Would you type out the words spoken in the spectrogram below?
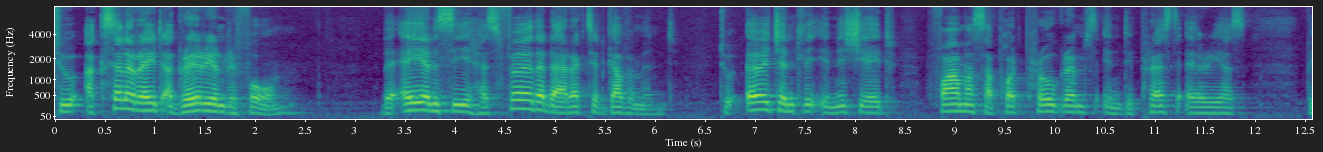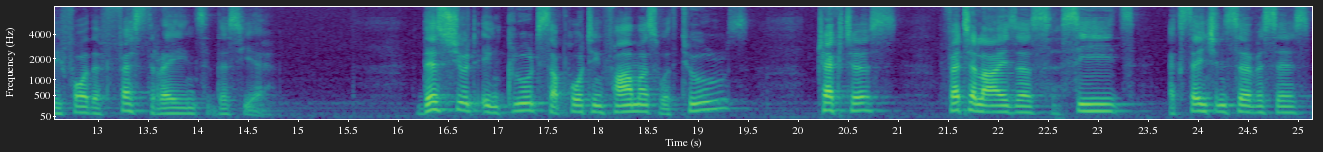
To accelerate agrarian reform, the ANC has further directed government to urgently initiate farmer support programs in depressed areas before the first rains this year. This should include supporting farmers with tools, tractors, fertilizers, seeds, extension services,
